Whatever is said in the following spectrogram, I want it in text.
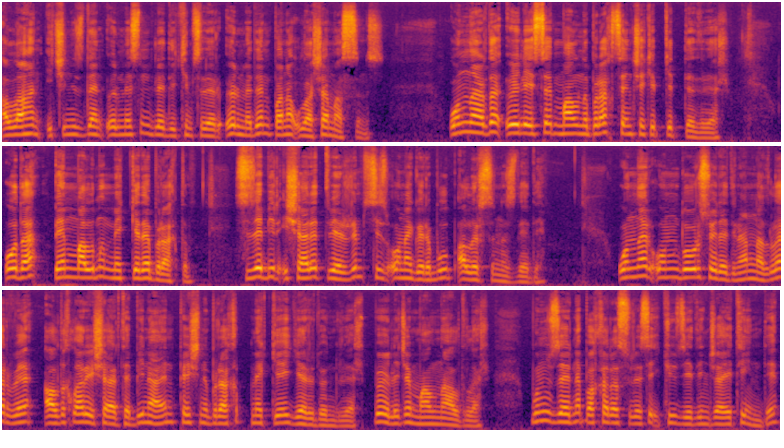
Allah'ın içinizden ölmesini dilediği kimseler ölmeden bana ulaşamazsınız. Onlar da öyleyse malını bırak sen çekip git dediler. O da ben malımı Mekke'de bıraktım. Size bir işaret veririm, siz ona göre bulup alırsınız dedi. Onlar onun doğru söylediğini anladılar ve aldıkları işarete binaen peşini bırakıp Mekke'ye geri döndüler. Böylece malını aldılar. Bunun üzerine Bakara suresi 207. ayeti indi.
